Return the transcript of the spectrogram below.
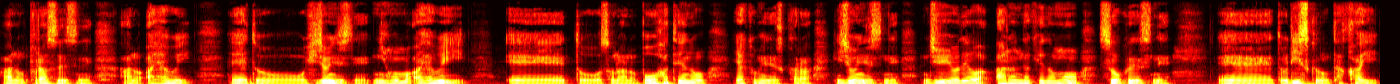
あの、プラスですね、あの、危うい、えっ、ー、と、非常にですね、日本も危うい、えっ、ー、と、そのあの、防波堤の役目ですから、非常にですね、重要ではあるんだけども、すごくですね、えっ、と、リスクの高い、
